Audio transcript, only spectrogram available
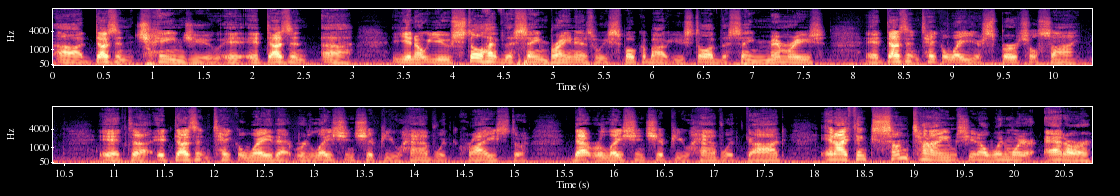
uh, doesn't change you. It, it doesn't, uh, you know, you still have the same brain as we spoke about. You still have the same memories. It doesn't take away your spiritual side. It uh, it doesn't take away that relationship you have with Christ or that relationship you have with God. And I think sometimes, you know, when we're at our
